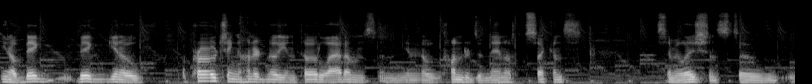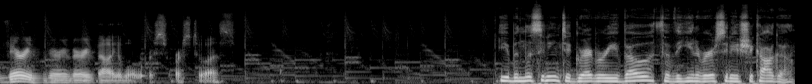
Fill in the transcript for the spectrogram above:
You know, big, big, you know, approaching 100 million total atoms and, you know, hundreds of nanoseconds simulations. So, very, very, very valuable resource to us. You've been listening to Gregory Voth of the University of Chicago.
